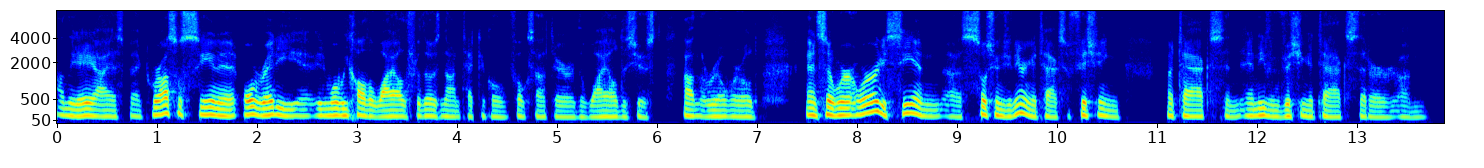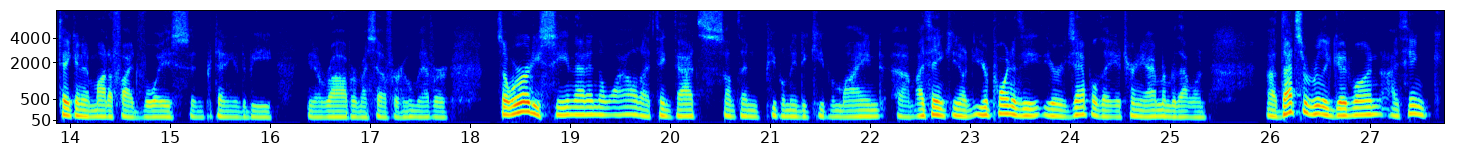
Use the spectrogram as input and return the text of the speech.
on the AI aspect. We're also seeing it already in what we call the wild. For those non-technical folks out there, the wild is just out in the real world, and so we're we're already seeing uh, social engineering attacks, phishing attacks, and and even phishing attacks that are um, taking a modified voice and pretending to be you know Rob or myself or whomever so we're already seeing that in the wild. I think that's something people need to keep in mind. Um, I think you know your point of the your example that attorney. I remember that one. Uh, that's a really good one. I think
